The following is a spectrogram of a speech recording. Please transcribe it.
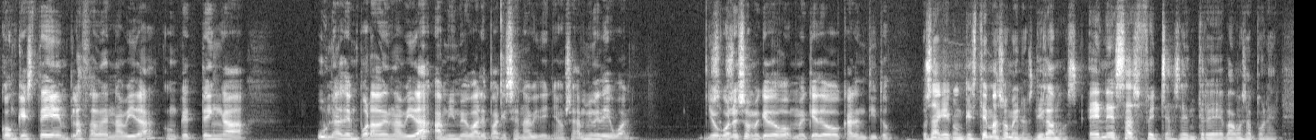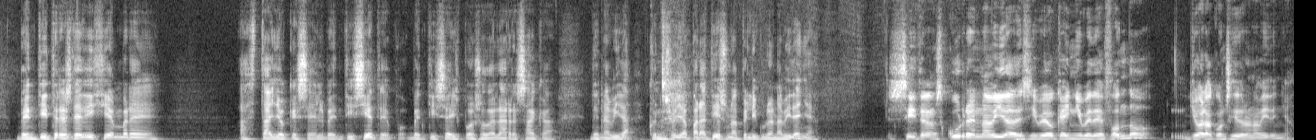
Con que esté emplazada en Navidad, con que tenga una temporada de Navidad, a mí me vale para que sea navideña. O sea, a mí me da igual. Yo con eso me quedo, me quedo calentito. O sea, que con que esté más o menos, digamos, en esas fechas entre, vamos a poner, 23 de diciembre hasta yo que sé, el 27, po- 26, por eso de la resaca de Navidad, con eso ya para ti es una película navideña. Si transcurre en Navidades y veo que hay nieve de fondo, yo la considero navideña.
